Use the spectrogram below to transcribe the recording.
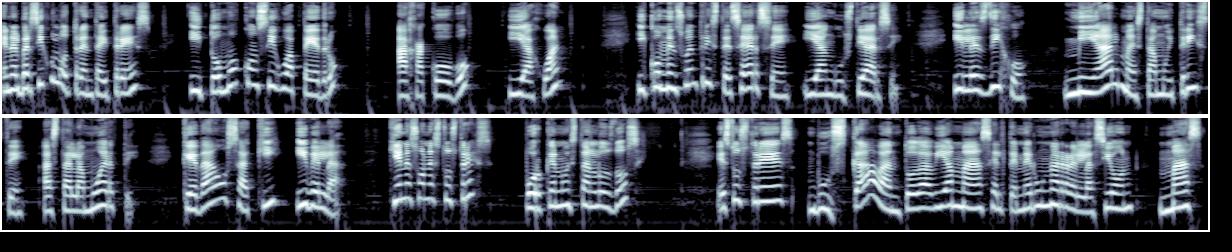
En el versículo 33, y tomó consigo a Pedro, a Jacobo y a Juan, y comenzó a entristecerse y a angustiarse y les dijo, Mi alma está muy triste hasta la muerte, quedaos aquí y velad. ¿Quiénes son estos tres? ¿Por qué no están los doce? Estos tres buscaban todavía más el tener una relación más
